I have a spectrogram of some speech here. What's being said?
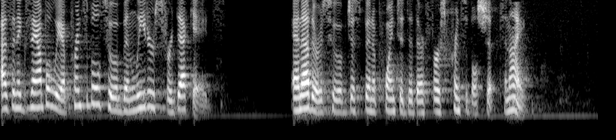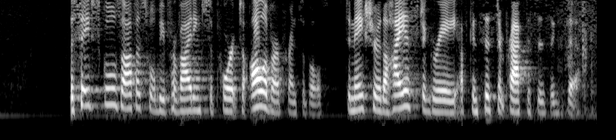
As an example, we have principals who have been leaders for decades, and others who have just been appointed to their first principalship tonight. The Safe Schools Office will be providing support to all of our principals to make sure the highest degree of consistent practices exists.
